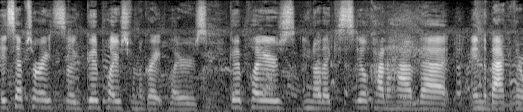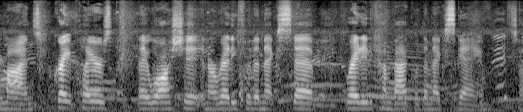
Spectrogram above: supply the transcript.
it separates the good players from the great players. Good players, you know, they still kind of have that in the back of their minds. Great players, they wash it and are ready for the next step, ready to come back with the next game. So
